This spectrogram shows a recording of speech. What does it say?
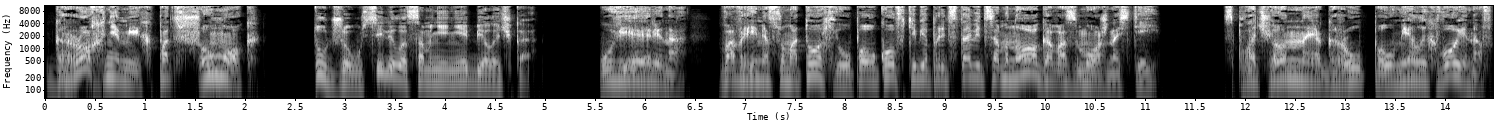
грохнем их под шумок?» Тут же усилила сомнение Белочка. «Уверена, во время суматохи у пауков тебе представится много возможностей. Сплоченная группа умелых воинов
